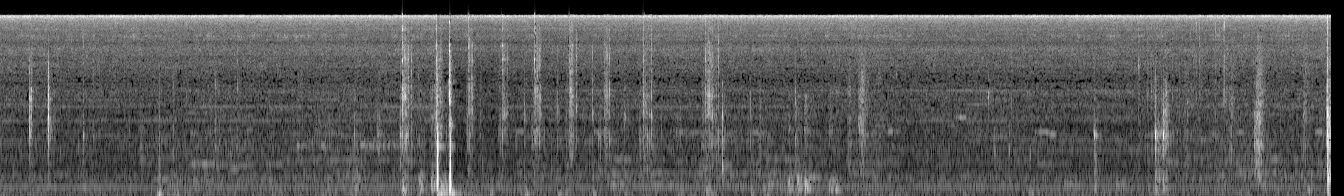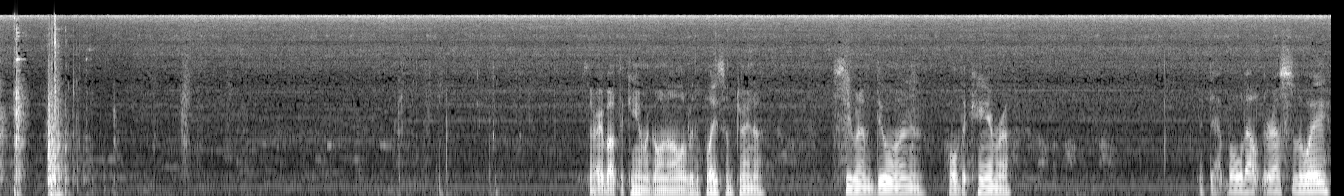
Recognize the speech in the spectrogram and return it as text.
Sorry about the camera going all over the place. I'm trying to see what I'm doing and hold the camera. Get that bolt out the rest of the way.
